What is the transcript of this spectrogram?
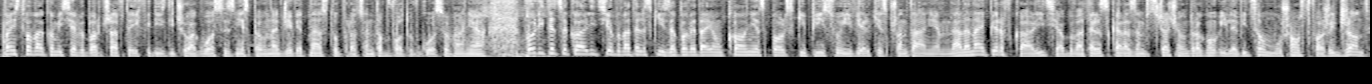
Państwowa Komisja Wyborcza w tej chwili zliczyła głosy z niespełna 19% obwodów głosowania. Politycy Koalicji Obywatelskiej zapowiadają koniec Polski PiSu i wielkie sprzątanie. Ale najpierw Koalicja Obywatelska razem z Trzecią Drogą i Lewicą muszą stworzyć rząd.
